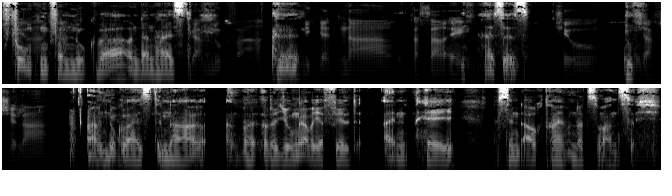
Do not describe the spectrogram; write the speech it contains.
Funken von Nukwa und dann heißt, heißt es, Nukwa heißt Nar oder Junge, aber ihr fehlt ein Hey. Das sind auch 320.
